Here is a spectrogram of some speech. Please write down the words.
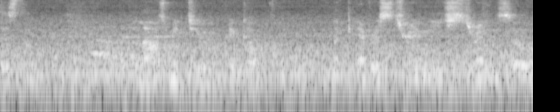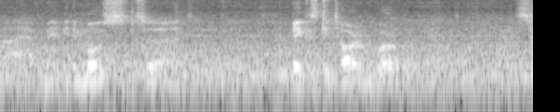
system that allows me to pick up like every string, each string. So I have maybe the most, uh, the, the biggest guitar in the world. So,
